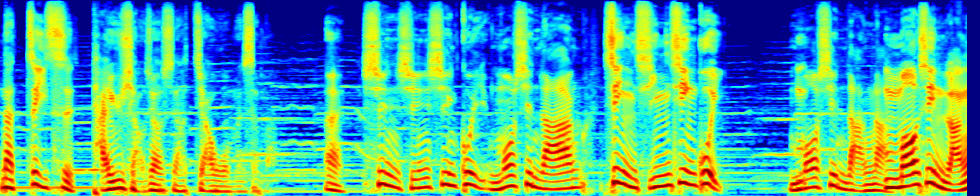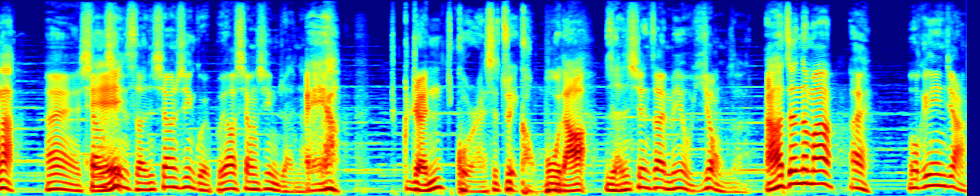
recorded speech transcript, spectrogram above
那这一次台语小教室要教我们什么？哎，信神信鬼，唔好信人。信神信鬼，唔好信人啦。唔好信人啊！哎，相信神，相信鬼，不要相信人啊！哎呀，人果然是最恐怖的。人现在没有用了啊！真的吗？哎，我跟你讲，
